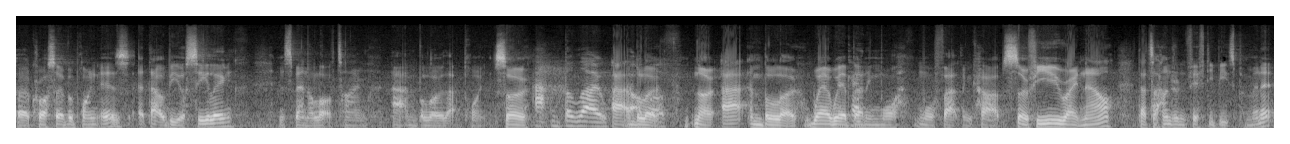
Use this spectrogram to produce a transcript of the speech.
uh, crossover point is. That would be your ceiling and spend a lot of time at and below that point. So At and below. at and below. above. No, at and below, where we're Okay. burning more more fat than carbs. So for you right now, that's 150 beats per minute.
